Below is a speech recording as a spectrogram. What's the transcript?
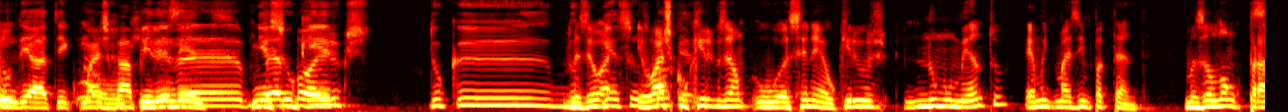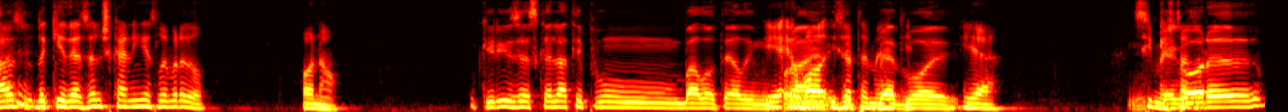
perfil. mediático mais Não, rapidamente. é Conheço o. Kyrgios do que. do Mas eu, conheço eu acho que o. Kyrgios é um, o, a cena é, o Kyrgios no momento é muito mais impactante. Mas a longo prazo, Sim. daqui a 10 anos, cá ninguém se lembra dele. Ou não? O Kyrgios é se calhar tipo um Balotelli no É, é prime, tipo exatamente. bad boy. Yeah. Sim, mas estás- agora...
